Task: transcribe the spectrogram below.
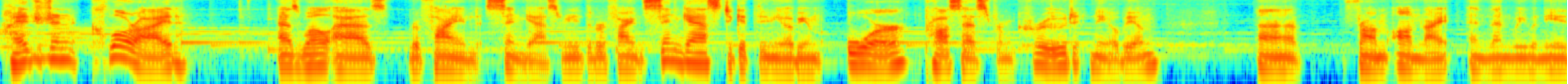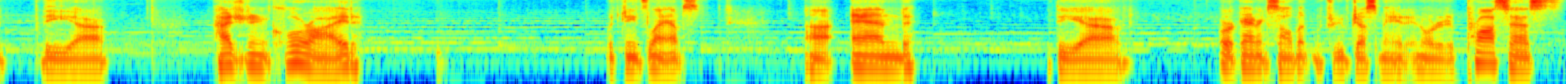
hydrogen chloride, as well as refined syngas. We need the refined syngas to get the niobium ore process from crude niobium uh, from Omnite, and then we would need the uh, hydrogen chloride, which needs lamps, uh, and the uh, organic solvent, which we've just made, in order to process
